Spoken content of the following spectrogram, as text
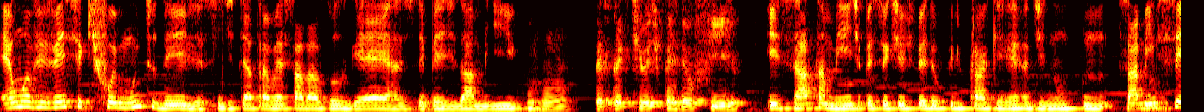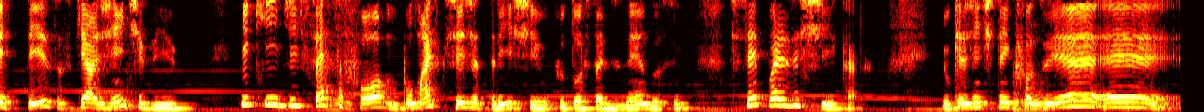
é uma vivência que foi muito dele, assim, de ter atravessado as duas guerras, de ter perdido amigo. Uhum. Perspectiva de perder o filho. Exatamente, a perspectiva de perder o filho pra guerra, de não, não- sabe, incertezas que a gente vive. E que, de certa forma, por mais que seja triste o que o Thor está dizendo, assim, sempre vai existir, cara. E o que a gente tem que Uhum. fazer é, é,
